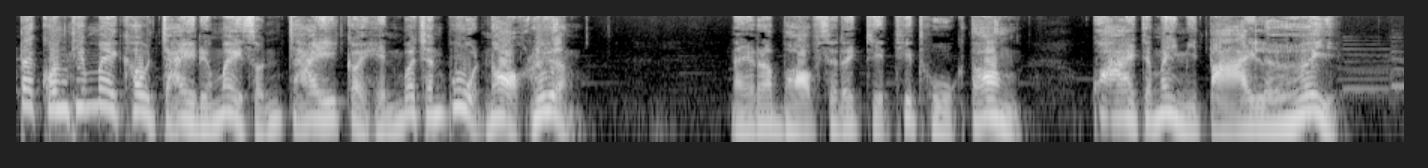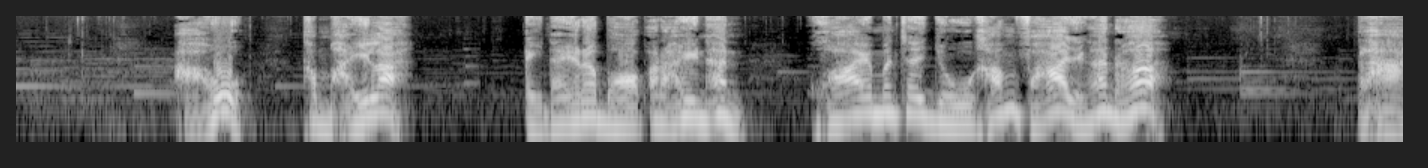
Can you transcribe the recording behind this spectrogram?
แต่คนที่ไม่เข้าใจหรือไม่สนใจก็เห็นว่าฉันพูดนอกเรื่อง ในระบอบเศรษฐกิจที่ถูกต้องควายจะไม่มีตายเลย เอาทำไมล่ะ ไอ้ในระบอบอะไรนั่น ควายมันจะอยู่ค้ำฟ้าอย่างนั้นเหรอ เปล่า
